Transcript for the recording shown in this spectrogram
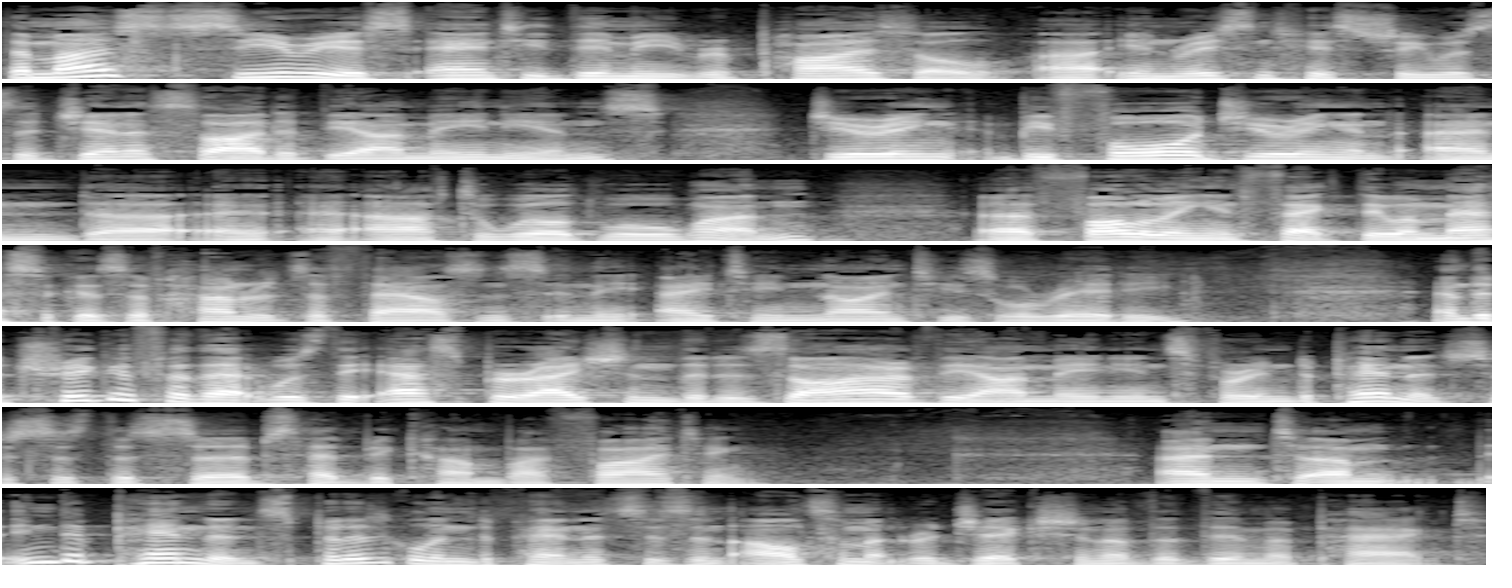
The most serious anti dhimmi reprisal uh, in recent history was the genocide of the Armenians during, before, during, and, and uh, after World War I. Uh, following, in fact, there were massacres of hundreds of thousands in the 1890s already. And the trigger for that was the aspiration, the desire of the Armenians for independence, just as the Serbs had become by fighting. And um, independence, political independence, is an ultimate rejection of the Dhimmi Pact.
